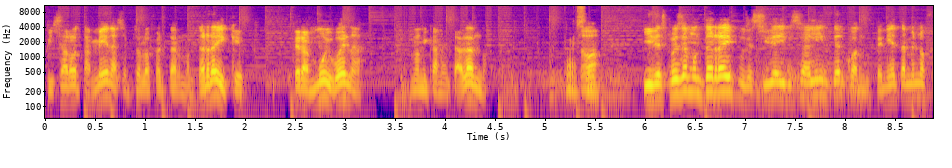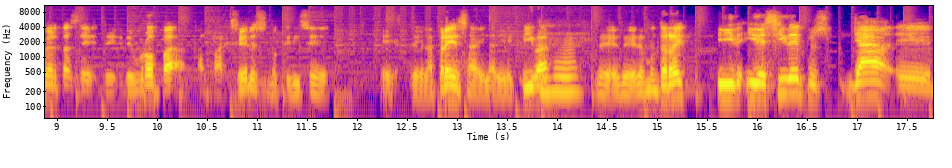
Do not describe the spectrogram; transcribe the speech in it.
Pizarro también aceptó la oferta del Monterrey, que era muy buena económicamente hablando. Pues ¿no? sí. Y después de Monterrey, pues decide irse al Inter cuando tenía también ofertas de, de- de Europa, al parecer, eso es lo que dice este, la prensa y la directiva de- de Monterrey, y, y decide pues ya eh,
